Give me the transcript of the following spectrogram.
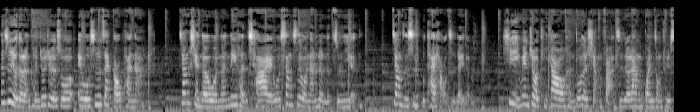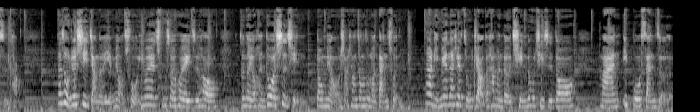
但是有的人可能就会觉得说，哎，我是不是在高攀啊？这样显得我能力很差哎，我丧失我男人的尊严。这样子是不太好之类的，戏里面就有提到很多的想法，值得让观众去思考。但是我觉得戏讲的也没有错，因为出社会之后，真的有很多的事情都没有想象中这么单纯。那里面那些主角的他们的情路其实都蛮一波三折的。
